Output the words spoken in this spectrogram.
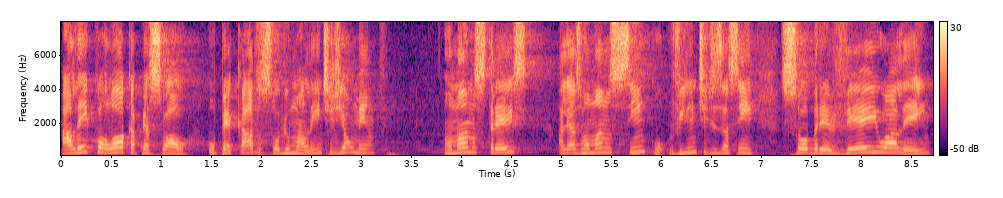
A lei coloca, pessoal, o pecado sobre uma lente de aumento. Romanos 3, aliás, Romanos 5, 20 diz assim: Sobreveio a lei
